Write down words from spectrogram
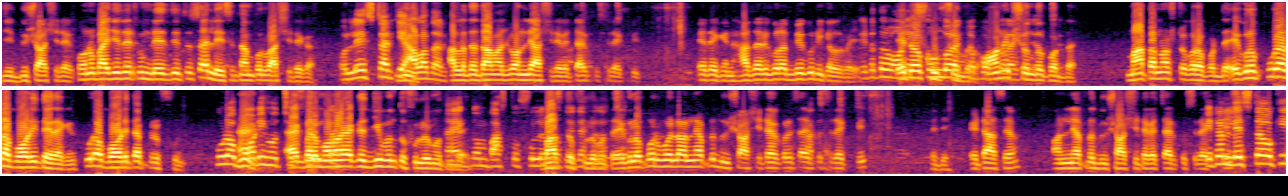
জি দুইশো আশি টাকা। কোনো ভাই যদি এরকম লেস দিতে চায় লেসের দাম পড়বে আশি টাকা। ও লেসটা কি আলাদা আলাদা দাম আসবে অনলি আশি টাকা চার কুচির এক পিস এ দেখেন হাজার গোলা বেগুনি কালার ভাই। এটা তো অনেক সুন্দর একটা পর্দা অনেক সুন্দর পর্দা। মাথা নষ্ট করা পর্দা। এগুলো পুরাটা বডিতে দেখেন পুরো বডিতে আপনার ফুল। পুরো হ্যাঁ, বডি হচ্ছে একবার মনে হয় একটা জীবন্ত ফুলের মতো হ্যাঁ, একদম বাস্তব ফুলের বাস্তব ফুলের মতো। এগুলো পড়বে অনলি আপনি দুশো আশি টাকা করে চার আচ্ছা, এক পিস এই যে এটা আছে। অনলি আপনার দুশো আশি টাকা চার পিসের এটা লেসটাও কি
